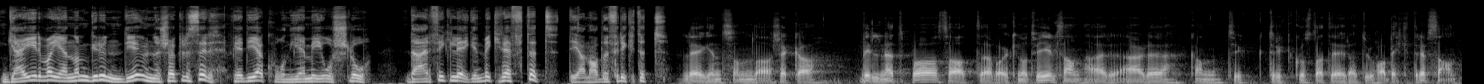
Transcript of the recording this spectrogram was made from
Geir var gjennom grundige undersøkelser ved Diakonhjemmet i Oslo. Der fikk legen bekreftet det han hadde fryktet. Legen som da sjekka bildene etterpå, sa at det var ikke noe tvil. Sa han, her er det, kan trygt konstatere at du har Bechdrevs, sa han.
